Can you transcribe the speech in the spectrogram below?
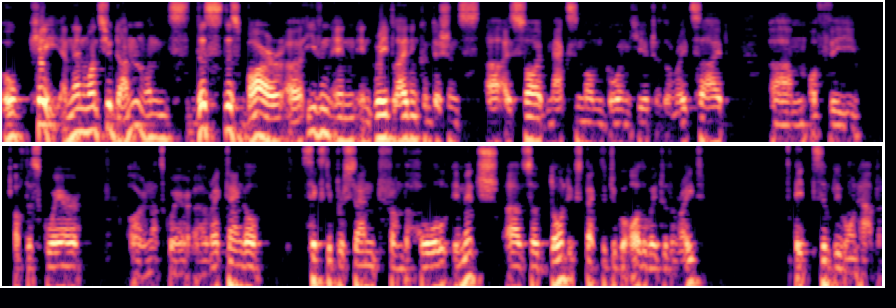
Okay, and then once you're done, once this this bar, uh, even in in great lighting conditions, uh, I saw it maximum going here to the right side um, of the of the square, or not square, uh, rectangle, 60% from the whole image. Uh, so don't expect it to go all the way to the right. It simply won't happen.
